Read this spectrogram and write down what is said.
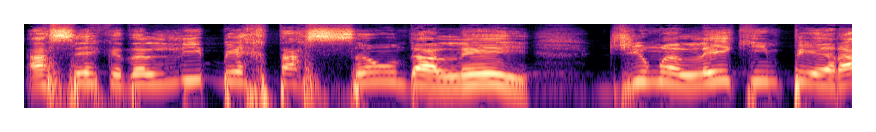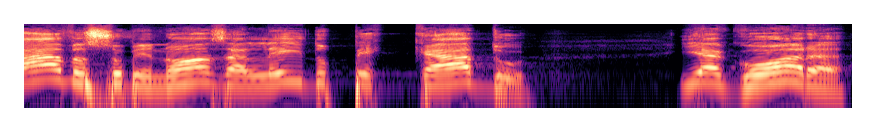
acerca da libertação da lei, de uma lei que imperava sobre nós, a lei do pecado. E agora,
